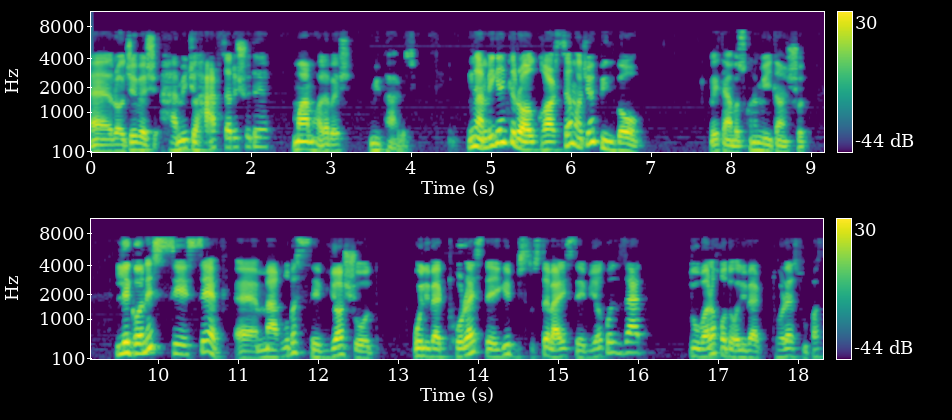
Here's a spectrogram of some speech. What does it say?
راجبش همه جا حرف زده شده. ما هم حالا بهش می‌پردازیم. این هم بگم که رال گارسیا مهاجم بیلباو بهترین بازیکن میدان شد. لگانه 3 0 مغلوب سویا شد. الیور تورس دقیقه 23 برای سویا گل زد. دوباره خود الیور تورس رو پاس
